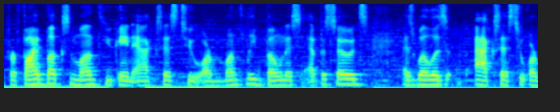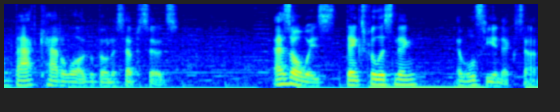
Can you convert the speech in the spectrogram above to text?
For five bucks a month, you gain access to our monthly bonus episodes, as well as access to our back catalog of bonus episodes. As always, thanks for listening, and we'll see you next time.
